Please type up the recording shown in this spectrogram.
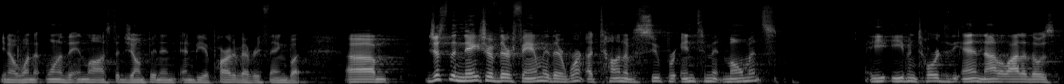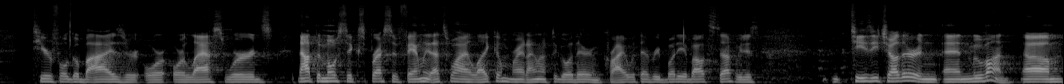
you know, one, one of the in-laws to jump in and, and be a part of everything. But um, just the nature of their family, there weren't a ton of super intimate moments even towards the end, not a lot of those tearful goodbyes or, or, or, last words. Not the most expressive family. That's why I like them, right? I don't have to go there and cry with everybody about stuff. We just tease each other and, and move on. Um,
